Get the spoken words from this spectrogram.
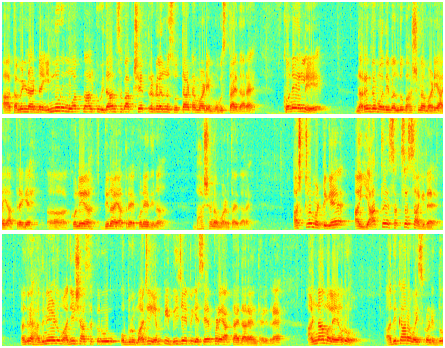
ಆ ತಮಿಳುನಾಡಿನ ಇನ್ನೂರು ಮೂವತ್ತ್ನಾಲ್ಕು ವಿಧಾನಸಭಾ ಕ್ಷೇತ್ರಗಳನ್ನು ಸುತ್ತಾಟ ಮಾಡಿ ಮುಗಿಸ್ತಾ ಇದ್ದಾರೆ. ಕೊನೆಯಲ್ಲಿ ನರೇಂದ್ರ ಮೋದಿ ಬಂದು ಭಾಷಣ ಮಾಡಿ ಆ ಯಾತ್ರೆಗೆ ಕೊನೆಯ ದಿನ ಯಾತ್ರೆ ಕೊನೆಯ ದಿನ ಭಾಷಣ ಮಾಡ್ತಾ ಇದ್ದಾರೆ. ಅಷ್ಟರ ಮಟ್ಟಿಗೆ ಆ ಯಾತ್ರೆ ಸಕ್ಸಸ್ ಆಗಿದೆ. ಅಂದರೆ ಹದಿನೇಳು ಮಾಜಿ ಶಾಸಕರು ಒಬ್ಬರು ಮಾಜಿ ಎಂ ಪಿ ಬಿ ಜೆ ಪಿಗೆ ಸೇರ್ಪಡೆ ಆಗ್ತಾ ಇದ್ದಾರೆ ಅಂತ ಹೇಳಿದರೆ, ಅಣ್ಣಾಮಲೈ ಅವರು ಅಧಿಕಾರ ವಹಿಸ್ಕೊಂಡಿದ್ದು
